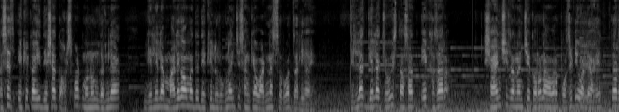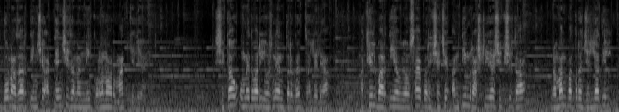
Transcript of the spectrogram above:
तसेच एकेकाळी देशात हॉटस्पॉट म्हणून गणल्या गेलेल्या मालेगावमध्ये देखील रुग्णांची संख्या वाढण्यास सुरुवात झाली आहे. जिल्ह्यात गेल्या चोवीस तासात एक हजार शहाऐंशी जणांचे कोरोनावर पॉझिटिव्ह आले आहेत तर दोन हजार तीनशे अठ्ठ्याऐंशी जणांनी कोरोनावर मात केली आहे. शिकाऊ उमेदवारी योजनेअंतर्गत झालेल्या अखिल भारतीय व्यवसाय परीक्षेचे अंतिम राष्ट्रीय शिक्षिता प्रमाणपत्र जिल्ह्यातील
